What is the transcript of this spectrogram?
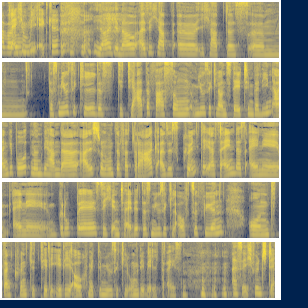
aber gleich um die Ecke. Ja, genau. Also ich habe äh, ich hab das ähm, das Musical, das, die Theaterfassung Musical on Stage in Berlin angeboten und wir haben da alles schon unter Vertrag. Also es könnte ja sein, dass eine, eine Gruppe sich entscheidet, das Musical aufzuführen und dann könnte Teddy Eddy auch mit dem Musical um die Welt reisen. Also ich wünsche dir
